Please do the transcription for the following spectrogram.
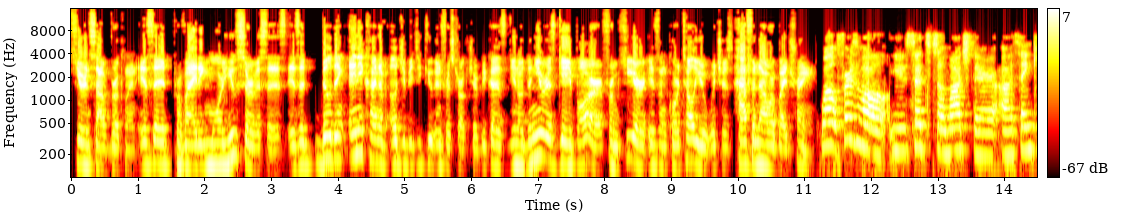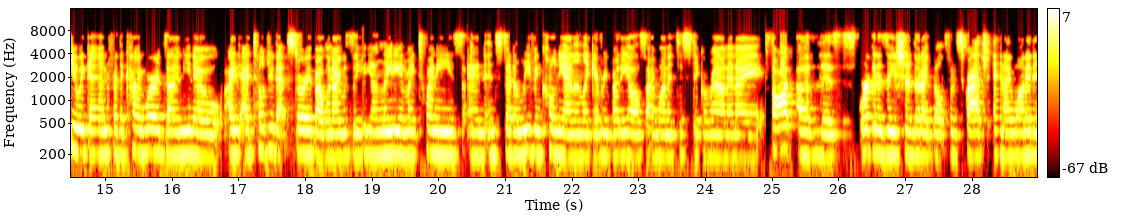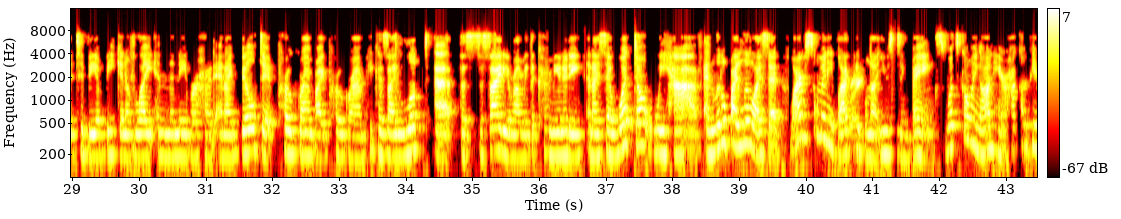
here in South Brooklyn? Is it providing more youth services? Is it building any kind of LGBTQ infrastructure? Because, you know, the nearest gay bar from here is in Cortelyou, which is half an hour by train. Well, first of all, you said so much there. Uh, thank you again for the kind words. And, you know, I, I told you that story about when I was a young lady in my 20s, and instead of leaving Coney Island like everybody else, I wanted to stick around. And I thought of this organization that I built from scratch, and I wanted it to be a beacon of light in the neighborhood. And I built it program by program because I looked at the society around me, the community, and I said, what don't we have? And little by little, I said, why are so many Black right. people not using banks? What's going on here? How come people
